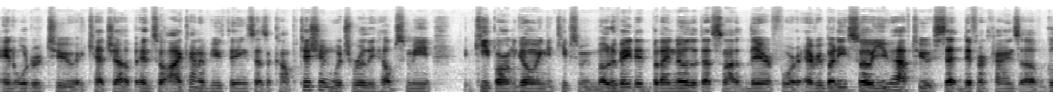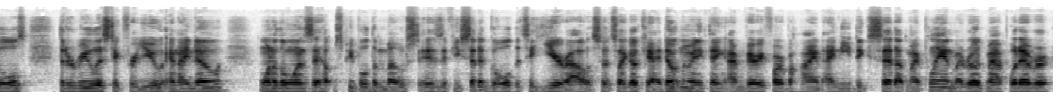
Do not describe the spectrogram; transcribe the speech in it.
in order to catch up. And so I kind of view things as a competition, which really helps me keep on going and keeps me motivated. But I know that that's not there for everybody. So you have to set different kinds of goals that are realistic for you. And I know one of the ones that helps people the most is if you set a goal that's a year out. So it's like, okay, I don't know anything. I'm very far behind. I need to set up my plan, my roadmap, whatever.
